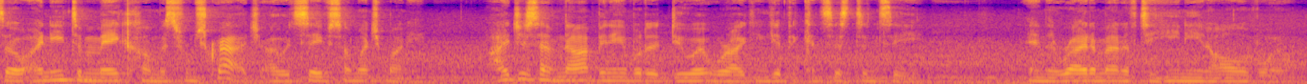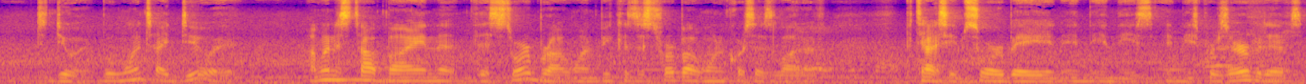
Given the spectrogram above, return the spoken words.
So, I need to make hummus from scratch. I would save so much money. I just have not been able to do it where I can get the consistency and the right amount of tahini and olive oil to do it. But once I do it, I'm going to stop buying the, the store bought one because the store bought one, of course, has a lot of potassium sorbate in, in, in these in these preservatives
